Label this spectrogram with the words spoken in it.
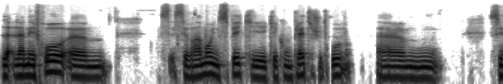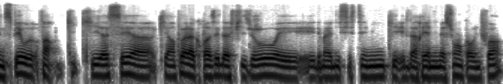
la, néphro, euh, c'est vraiment une spé qui est, complète, je trouve. C'est une spé qui, est assez, est un peu à la croisée de la physio et, des maladies systémiques et, de la réanimation, encore une fois.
